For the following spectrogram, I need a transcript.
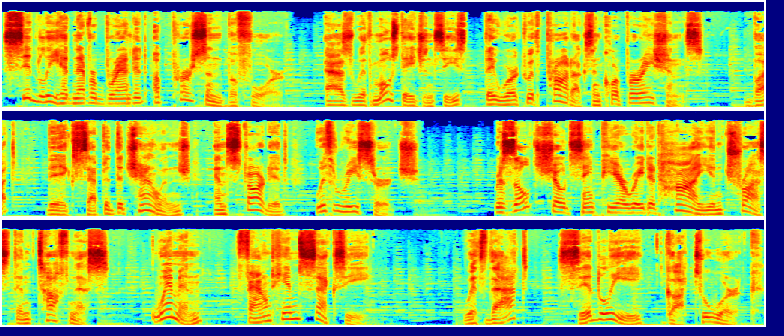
Sid Lee had never branded a person before. As with most agencies, they worked with products and corporations. But they accepted the challenge and started with research. Results showed St. Pierre rated high in trust and toughness. Women found him sexy. With that, Sid Lee got to work.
